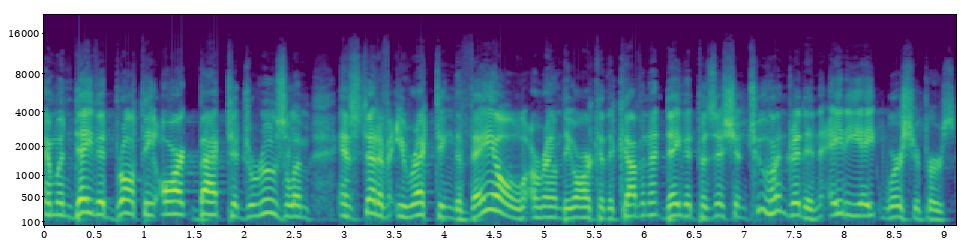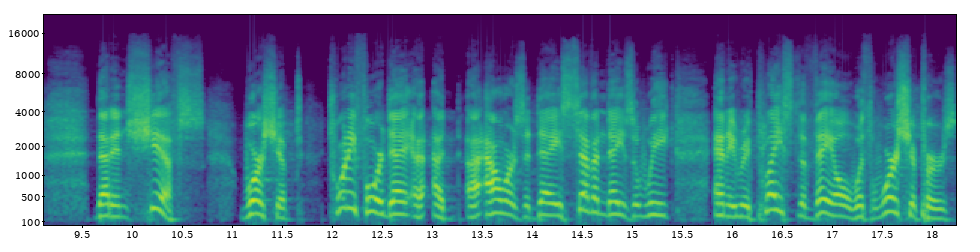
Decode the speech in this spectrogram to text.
And when David brought the ark back to Jerusalem, instead of erecting the veil around the ark of the covenant, David positioned 288 worshipers that in shifts worshiped 24 day, uh, uh, uh, hours a day, seven days a week, and he replaced the veil with worshipers,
